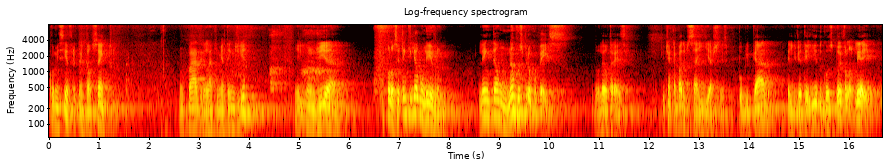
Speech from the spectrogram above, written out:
comecei a frequentar o centro, um padre lá que me atendia, ele um dia falou: Você tem que ler algum livro. Lê então Não Vos Preocupeis, do Leo 13, que tinha acabado de sair, acho que publicado. Ele devia ter lido, gostou e falou: Lê aí.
